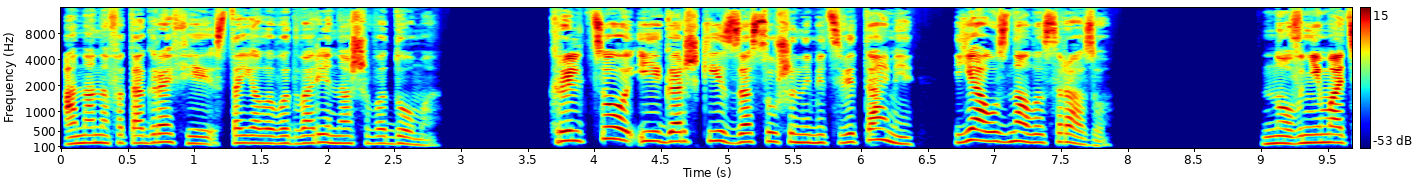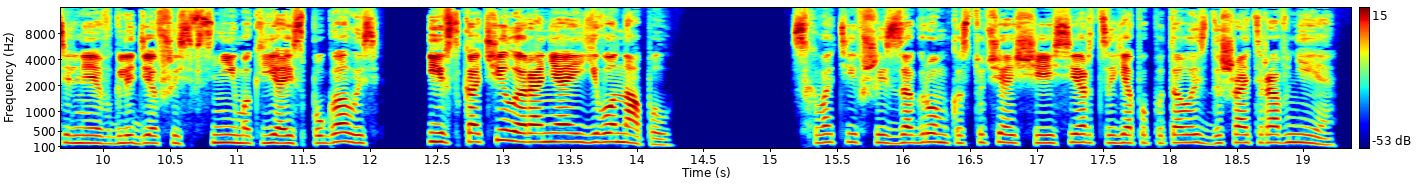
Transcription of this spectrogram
Она на фотографии стояла во дворе нашего дома. Крыльцо и горшки с засушенными цветами я узнала сразу. Но, внимательнее вглядевшись в снимок, я испугалась и вскочила, роняя его на пол. Схватившись за громко стучащее сердце, я попыталась дышать ровнее —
